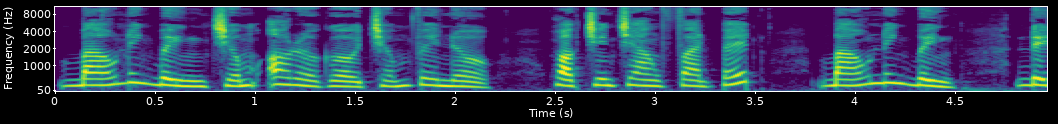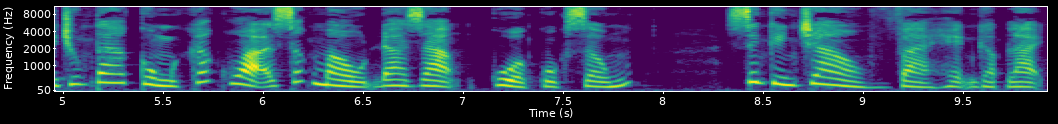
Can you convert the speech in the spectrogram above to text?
báo ninh bình.org.vn hoặc trên trang fanpage Báo Ninh Bình để chúng ta cùng khắc họa sắc màu đa dạng của cuộc sống. Xin kính chào và hẹn gặp lại!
